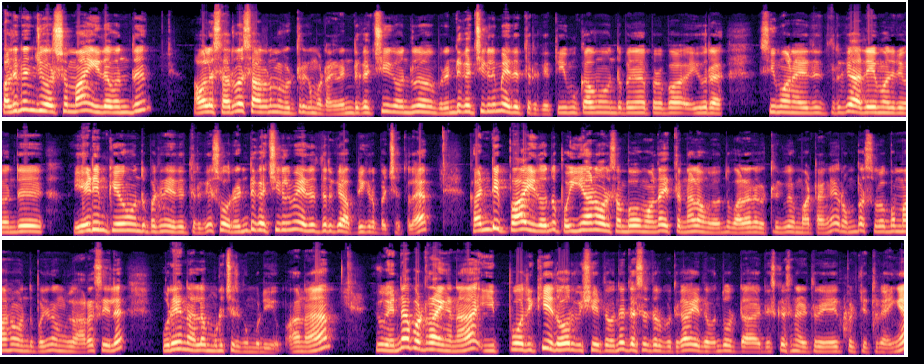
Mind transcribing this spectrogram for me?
பதினஞ்சு வருஷமாக இதை வந்து அவளை சர்வசாதாரணமாக விட்டுருக்க மாட்டாங்க. ரெண்டு கட்சி வந்து ரெண்டு கட்சிகளுமே எதிர்த்திருக்கு. திமுகவும் வந்து பார்த்தீங்கன்னா, பிரபா இவரை சீமான எதிர்த்திருக்கு. அதே மாதிரி வந்து ஏடிஎம்கேவும் வந்து பார்த்திங்கன்னா எதிர்த்திருக்கு. ஸோ ரெண்டு கட்சிகளுமே எதிர்த்திருக்கு அப்படிங்கிற பட்சத்தில் கண்டிப்பாக இது வந்து பொய்யான ஒரு சம்பவமாக இருந்தால் இத்தனை நாள் அவங்கள வந்து வளர விட்டுருக்கவே மாட்டாங்க. ரொம்ப சுலபமாக வந்து பார்த்திங்கன்னா அவங்கள அரசியலை ஒரே நாளில் முடிச்சிருக்க முடியும். ஆனால் இவங்க என்ன பண்ணுறாங்கன்னா இப்போதைக்கு ஏதோ ஒரு விஷயத்தை வந்து திசை திருப்பத்துக்காக இதை வந்து ஒரு ட டிஸ்கஷன் எடுத்து ஏற்படுத்திட்டு இருக்காங்க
